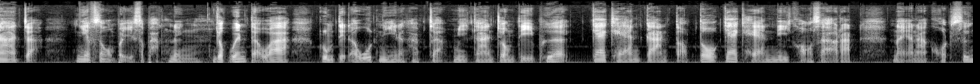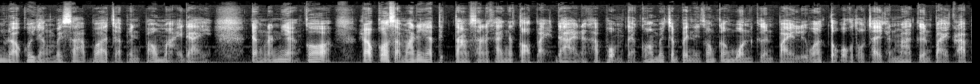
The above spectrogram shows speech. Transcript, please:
น่าจะ เงียบสงบไปอีกสักพักหนึ่ง ยกเว้นแต่ว่ากลุ่มติดอาวุธนี้นะครับ จะมีการโจมตีเพื่อแก้แค้นการตอบโต้แก้แค้นนี้ของสหรัฐในอนาคต ซึ่งเราก็ยังไม่ทราบว่าจะเป็นเป้าหมายใด ดังนั้นเนี่ยก็เราก็สามารถที่จะติดตามสถานการณ์กันต่อไปได้นะครับ ผมแต่ก็ไม่จำเป็นต้องกังวลเกินไป หรือว่าตกอกตกใจกันมากเกินไปครับ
